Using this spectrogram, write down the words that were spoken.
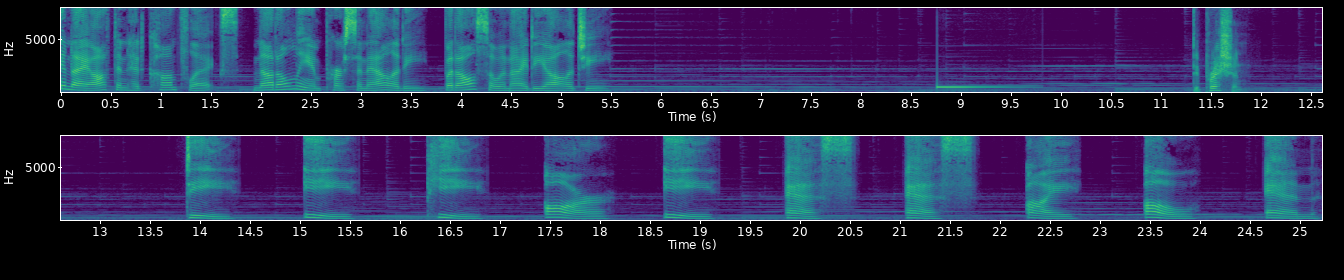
and I often had conflicts, not only in personality, but also in ideology. Depression. D. E. P. R. E. S. S. I. O. N.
